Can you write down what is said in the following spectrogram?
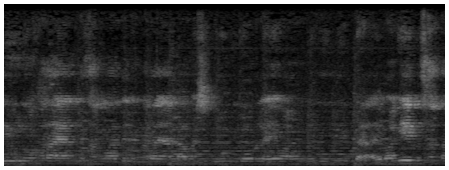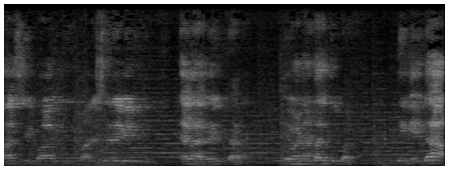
දියුණුව කරා යන්න සංවර්ධන කරා යන්න අවශ්‍ය භූමි තෝරලා ඒවා වුණ කරා. ඒ වගේම සතාසී භාගික පරිසරයේ එලා වෙන් කරා. ඒවා නඩත්තු කරා. ඉතින් එදා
